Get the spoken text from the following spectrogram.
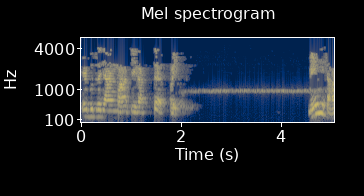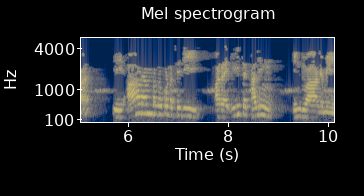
ඒ බුදුරජාණන් වහන්සේ ගත්ත ප්‍රයෝගය. මේ නිසා ඒ ආරම්භක කොටසේදී අර ඊට කලින් Hindu ආගමේ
